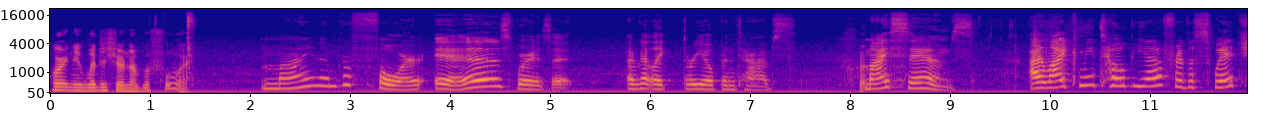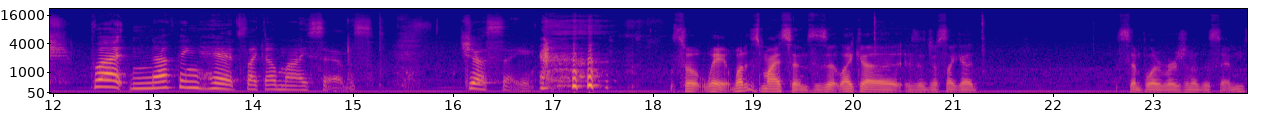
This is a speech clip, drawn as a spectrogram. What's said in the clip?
Courtney, what is your number four? My number four is where is it? I've got like three open tabs. My Sims. I like Miitopia for the Switch, but nothing hits like a My Sims. Just saying. So wait, what is My Sims? Is it like a? Is it just like a simpler version of The Sims?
